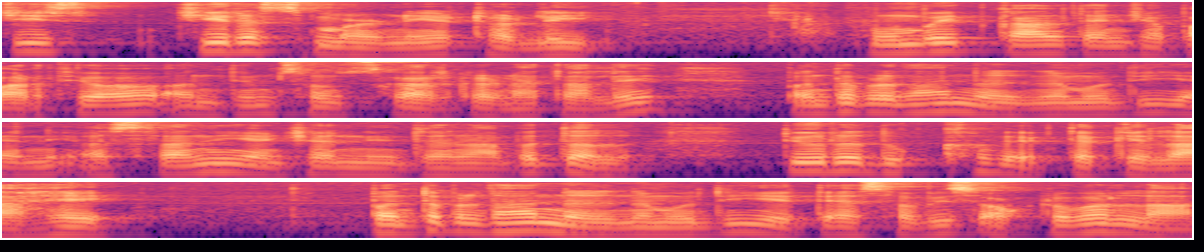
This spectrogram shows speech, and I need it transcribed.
ची चिरस्मरणीय ठरली. मुंबईत काल त्यांच्या पार्थिवावर अंतिम संस्कार करण्यात आले. पंतप्रधान नरेंद्र मोदी यांनी असरानी यांच्या निधनाबद्दल तीव्र दुःख व्यक्त केलं आहे. पंतप्रधान नरेंद्र मोदी येत्या सव्वीस ऑक्टोबरला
